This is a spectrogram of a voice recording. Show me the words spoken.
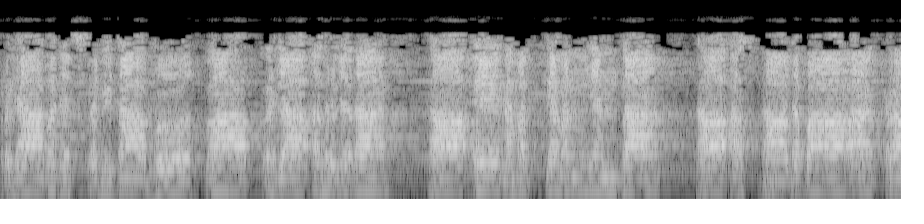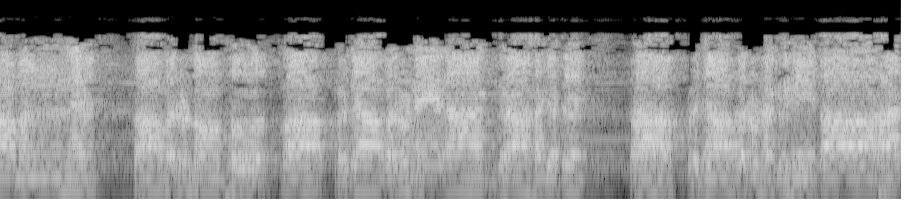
प्रजापतिस्वपिता भूत्वा प्रजा असृजत ता एनमत्यमन्यन्त ता अस्मादपाक्रामन् ता वरुणो भूत्वा प्रजावरुणेनाग्राहयत्। ताः प्रजावरुणगृहीताः।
